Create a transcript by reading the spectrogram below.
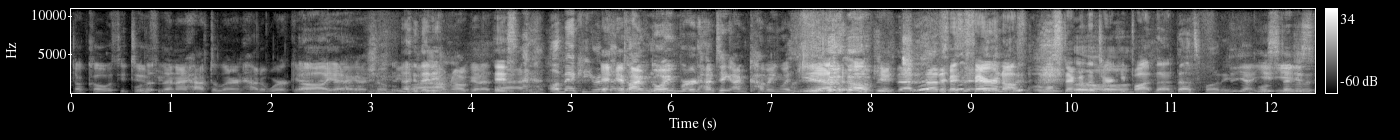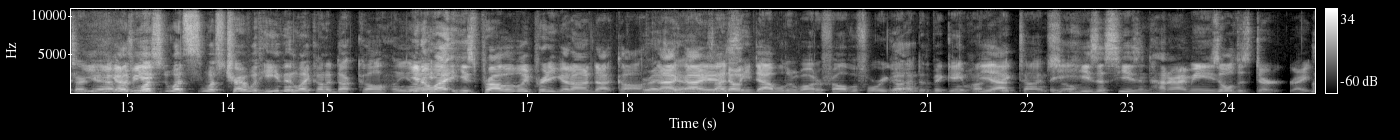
duck call with you too. Well, if th- you- then I have to learn how to work it. Oh, yeah. I gotta show people. Then I'm not good at it's- that. Oh man, can you rip if that if I'm going bird hunting, I'm coming with you. yeah, okay. that, that is Fa- it. fair enough. We'll stick with the turkey pot then. That's funny. Yeah, We'll you stick with just the turkey. you, Yeah, what's, be. what's what's what's Trev with Heathen like on a duck call? you know he- what? He's probably pretty good on duck call. Right. That yeah, guy 'cause is. I know he dabbled in waterfowl before he got Yeah. into the big game hunt Yeah. big time. So He's a seasoned hunter. I mean, he's old as dirt, right?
